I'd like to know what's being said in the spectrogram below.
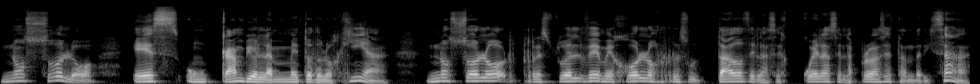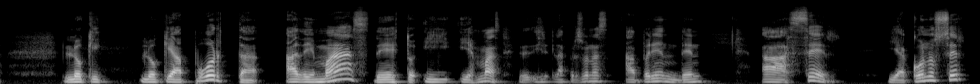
no solo es un cambio en la metodología, no solo resuelve mejor los resultados de las escuelas en las pruebas estandarizadas, lo que, lo que aporta además de esto, y, y es más, es decir, las personas aprenden a hacer y a conocer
